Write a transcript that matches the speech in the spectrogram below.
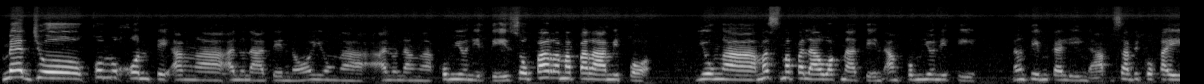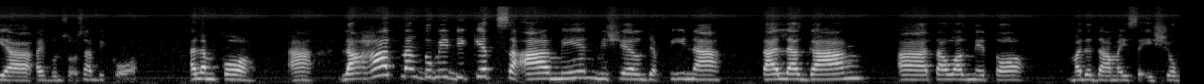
medyo kumukonti ang ah, ano natin, no? Yung ah, ano ng ah, community. So, para maparami po, yung ah, mas mapalawak natin ang community ng Team Kalingap. Sabi ko kay ah, kay Bunso, sabi ko, alam ko, ah, lahat ng dumidikit sa amin, Michelle Japina, talagang ah, tawag nito, madadamay sa issue.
